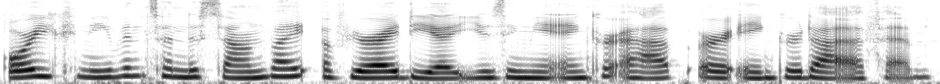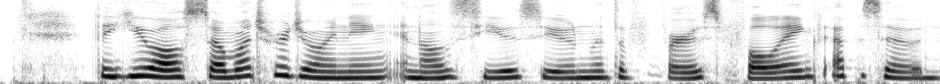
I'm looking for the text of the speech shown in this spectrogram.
or you can even send a soundbite of your idea using the Anchor app or anchor.fm. Thank you all so much for joining, and I'll see you soon with the first full length episode.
